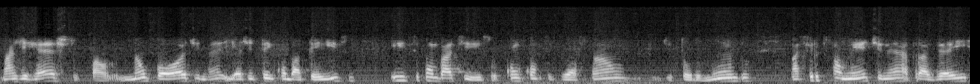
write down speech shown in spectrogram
mas de resto, Paulo, não pode, né, e a gente tem que combater isso, e se combate isso com conscientização de todo mundo, mas principalmente né, através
